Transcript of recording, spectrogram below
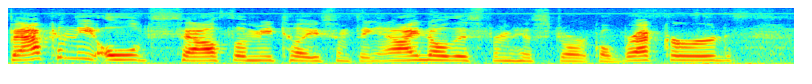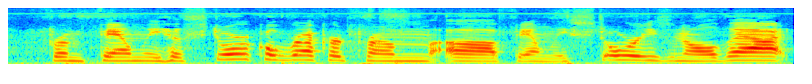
back in the Old South, let me tell you something. I know this from historical record, from family historical record, from uh, family stories and all that.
